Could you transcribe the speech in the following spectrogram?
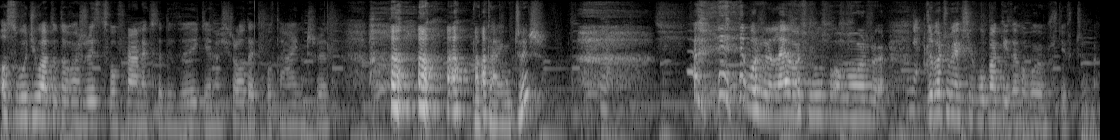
osłodziła to towarzystwo. Franek wtedy wyjdzie na środek, potańczy. Potańczysz? Może Lewoś mu pomoże. Zobaczymy, jak się chłopaki zachowują przy dziewczynach.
